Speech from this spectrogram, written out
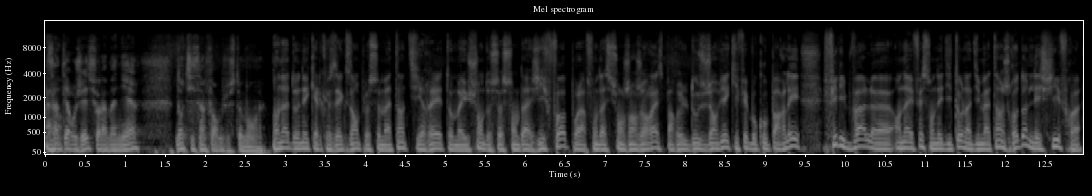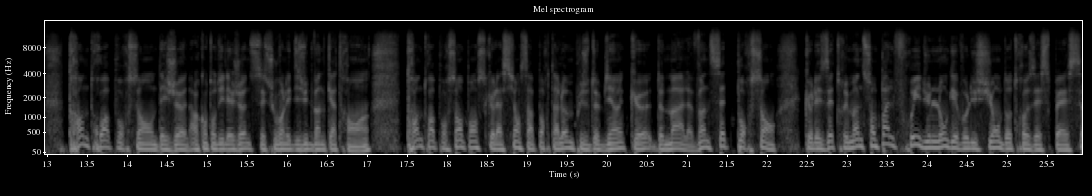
s'interroger sur la manière dont ils s'informent justement. On a donné quelques exemples ce matin tirés, Thomas Huchon, de ce sondage IFOP pour la Fondation Jean Jaurès paru le 12 janvier qui fait beaucoup parler. Philippe Val euh, en avait fait son édito lundi matin. Je redonne les chiffres. 33% des jeunes, alors quand on dit les jeunes, c'est souvent les 18-24 ans, hein. 33% pensent que la science apporte à l'homme plus de bien que de mal. 27% que les êtres humains ne sont pas le fruit d'une longue évolution d'autres espèces.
